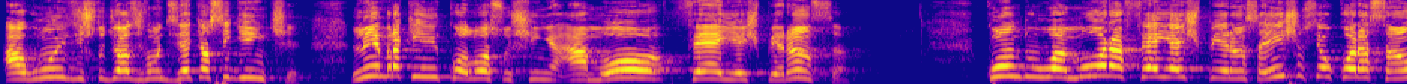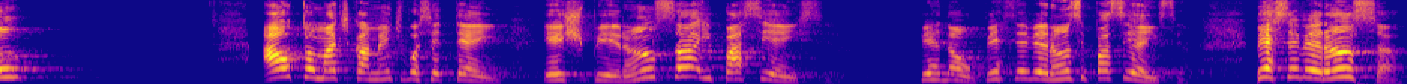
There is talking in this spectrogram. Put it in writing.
alguns estudiosos vão dizer que é o seguinte: lembra que em Colossos tinha amor, fé e esperança? Quando o amor, a fé e a esperança enchem o seu coração, automaticamente você tem esperança e paciência. Perdão, perseverança e paciência. Perseverança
